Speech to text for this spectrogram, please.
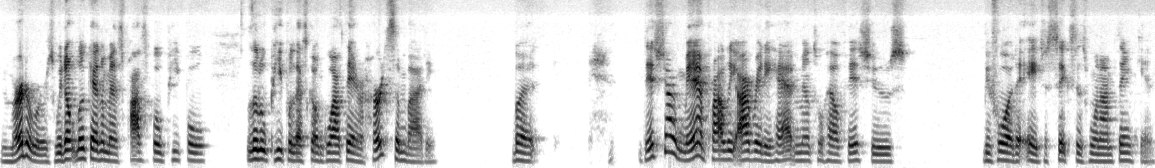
murderers. We don't look at them as possible people little people that's going to go out there and hurt somebody. But this young man probably already had mental health issues before the age of six is what i'm thinking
